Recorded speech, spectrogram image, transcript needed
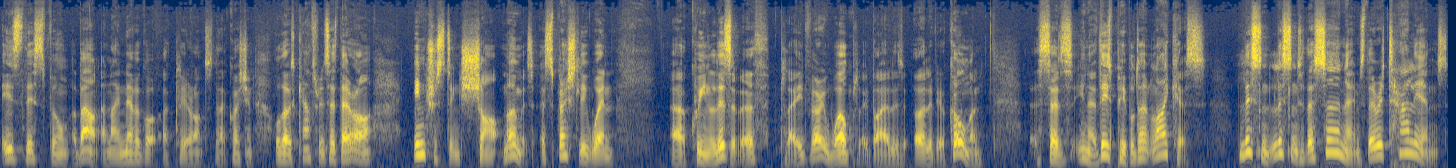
is this film about? And I never got a clear answer to that question. Although, as Catherine says, there are interesting, sharp moments, especially when uh, Queen Elizabeth, played very well played by Eliz Olivia Colman, says, you know, these people don't like us. Listen, listen to their surnames. They're Italians,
